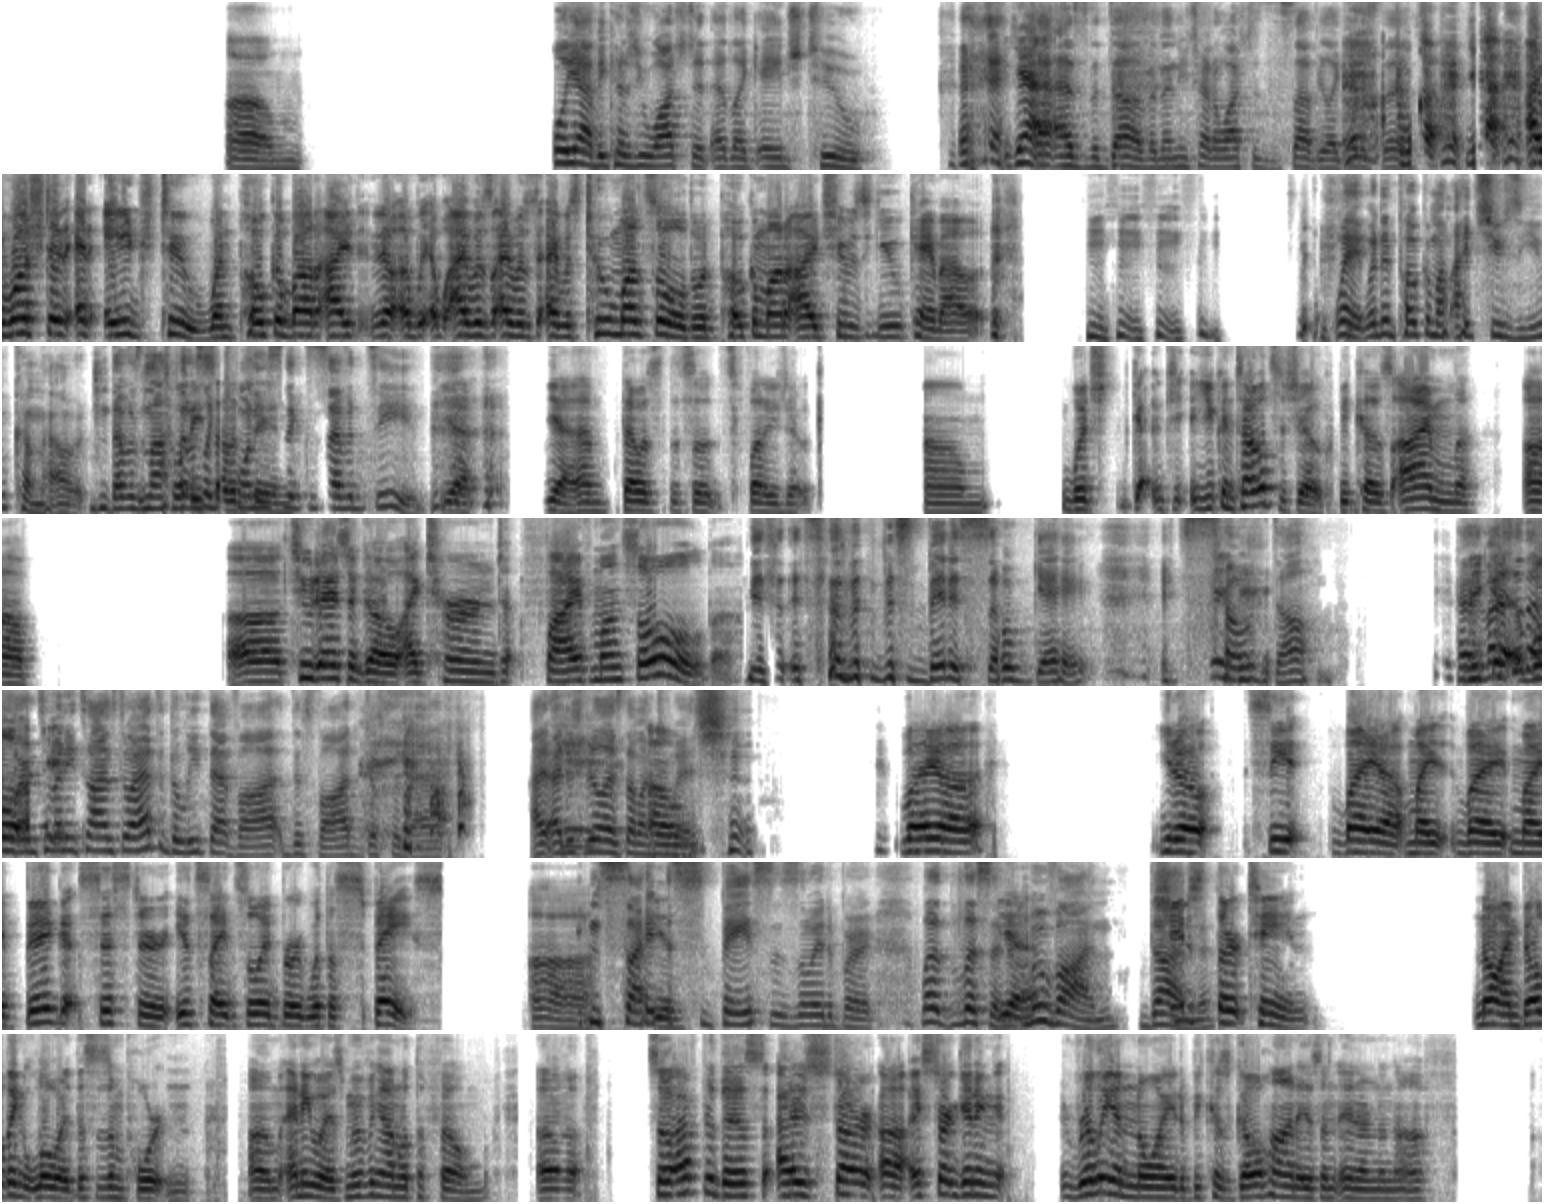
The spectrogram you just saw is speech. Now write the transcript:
Um. Well, yeah, because you watched it at like age two. yeah, as the dub, and then you try to watch it as the sub. You're like, what is this? Yeah, I watched it at age two when Pokemon I I was I was I was two months old when Pokemon I Choose You came out. Wait, when did Pokemon I Choose You come out? That was not. That was like 2017. Yeah. Yeah, um, that was that's a, it's a funny joke. Um, which you can tell it's a joke because I'm uh uh two days ago I turned five months old. It's, it's this bit is so gay. It's so dumb. Have because, I said that well, word too many times? Do I have to delete that VOD, this VOD, just for that? I, I just realized I'm on um, Twitch. my, uh, you know, see, my uh, my my my big sister Insight Zoidberg with a space. Uh, Insight is... space Zoidberg. Let listen. Yeah. Move on. Done. She's thirteen. No, I'm building lore. This is important. Um. Anyways, moving on with the film. Uh. So after this, I start. Uh. I start getting really annoyed because Gohan isn't in it enough.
